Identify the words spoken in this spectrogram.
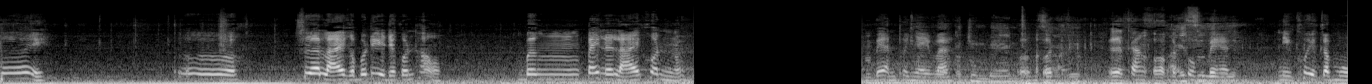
เฮ้ยเออ เสื้อหลายกับบดีเดี๋ยวคนเท่า เบิ่งไปหลาย ๆ คนเน แบนพ่อใหญ่วะกระจุมแบนเออเออสายเออทางออกกระทุ่มแบน นี่คุยกับหมู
